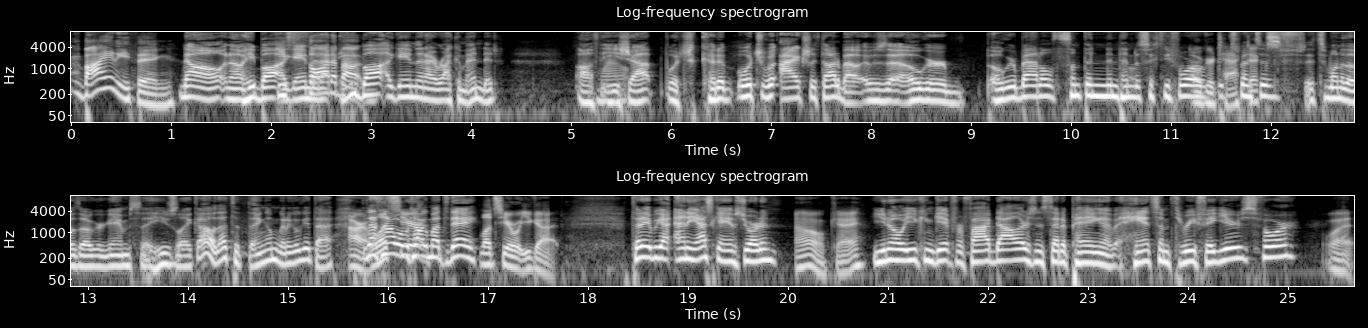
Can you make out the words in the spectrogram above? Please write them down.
didn't buy anything. No, no, he bought He a game. thought that I, he bought a game that I recommended off the eShop, which could have, which I actually thought about. It was a ogre ogre battle something Nintendo 64 Ogre expensive. Tactics? It's one of those ogre games that he's like, "Oh, that's a thing. I'm going to go get that." All right, But that's not what we're talking about today. Let's hear what you got. Today we got NES games, Jordan. Oh, okay. You know what you can get for five dollars instead of paying a handsome three figures for What?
